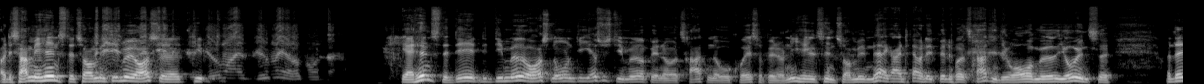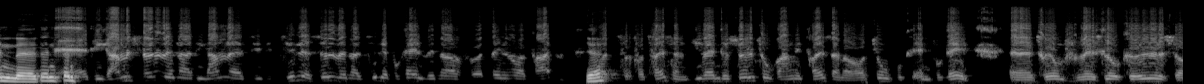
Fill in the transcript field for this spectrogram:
Og det samme i Hedensted, Tommy, de møder også... Øh, de, Ja, Hedensted, det, de, de møder også nogle, de, jeg synes, de møder Benno 13 og OKS og Benno 9 hele tiden, Tommy. Men her gang, der var det Benno 13, de var over at møde i Odense. Og den, øh, den, den... Ja, de gamle sølvvinder, de gamle, de, de tidligere sølvvinder, tidligere pokalvinder for 1913 ja. for, for 60'erne, de vandt jo sølv to gange i 60'erne og to en pokal øh, triumf med at slå Køge, så,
